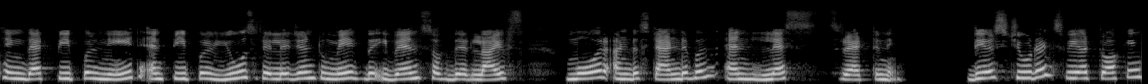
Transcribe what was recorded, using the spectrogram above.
something that people need and people use religion to make the events of their life more understandable and less threatening dear students we are talking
